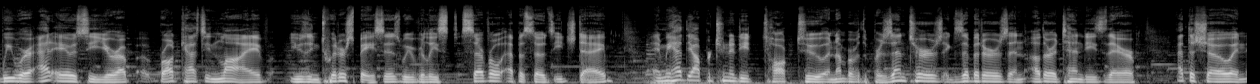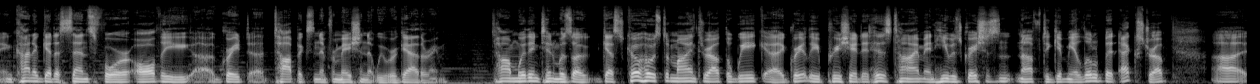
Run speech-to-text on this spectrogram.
we were at AOC Europe uh, broadcasting live using Twitter Spaces. We released several episodes each day, and we had the opportunity to talk to a number of the presenters, exhibitors, and other attendees there at the show and, and kind of get a sense for all the uh, great uh, topics and information that we were gathering. Tom Withington was a guest co host of mine throughout the week. I greatly appreciated his time, and he was gracious enough to give me a little bit extra uh,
